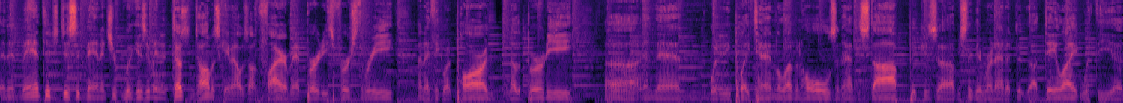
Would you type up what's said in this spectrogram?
an advantage, disadvantage. Because, I mean, Dustin Thomas came out, was on fire, man. Birdie's first three, and I think went par, another birdie. Uh, and then, what did he play? 10, 11 holes and had to stop because uh, obviously they run out of uh, daylight with the uh,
